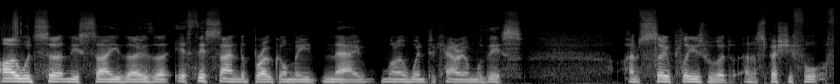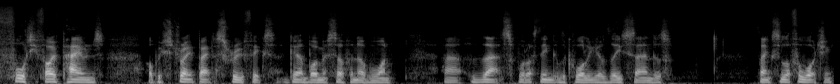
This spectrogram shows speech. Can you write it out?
I would certainly say though that if this sander broke on me now when I went to carry on with this, I'm so pleased with it and especially for 45 pounds, I'll be straight back to Screwfix and go and buy myself another one. Uh, that's what I think of the quality of these sanders. Thanks a lot for watching.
